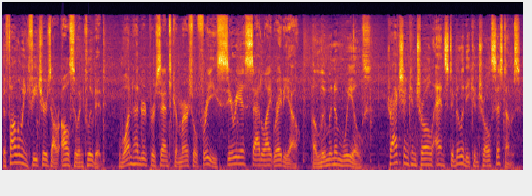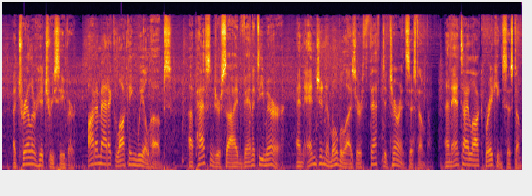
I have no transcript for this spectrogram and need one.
The following features are also included 100% commercial-free Sirius satellite radio, aluminum wheels, traction control and stability control systems, a trailer hitch receiver, automatic locking wheel hubs, a passenger side vanity mirror, an engine immobilizer theft deterrent system, an anti-lock braking system,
